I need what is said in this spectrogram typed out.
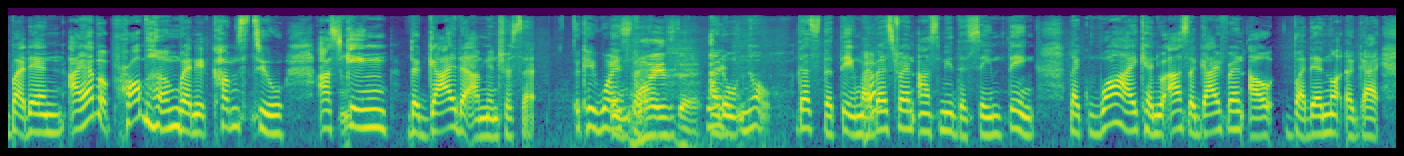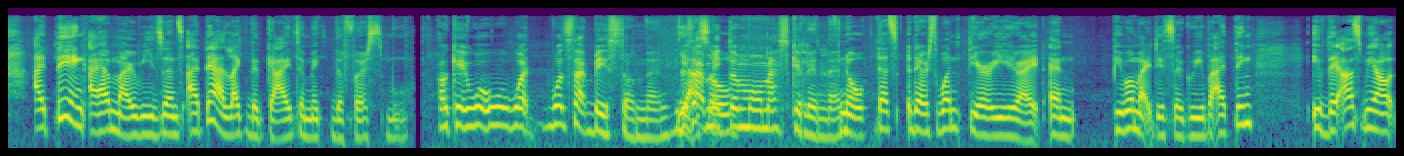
But then I have a problem when it comes to asking the guy that I'm interested. Okay, why is that? Why is that? Why? I don't know. That's the thing. My best friend asked me the same thing. Like, why can you ask a guy friend out, but then not a guy? I think I have my reasons. I think I like the guy to make the first move. Okay, what, what what's that based on then? Does Yeah, that make them more masculine then? No, that's there's one theory, right? And people might disagree, but I think if they ask me out,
